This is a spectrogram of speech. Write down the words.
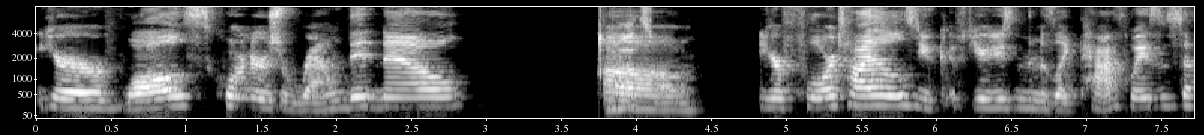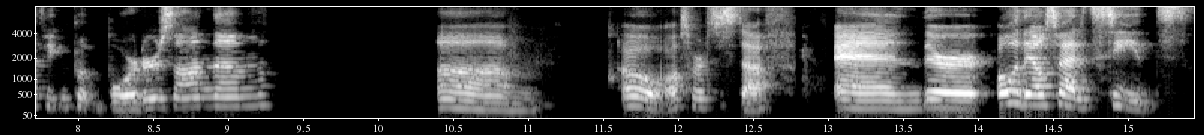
your walls corners rounded now. Oh, that's um, your floor tiles, you if you're using them as like pathways and stuff, you can put borders on them. Um, oh, all sorts of stuff, and they're oh, they also added seeds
